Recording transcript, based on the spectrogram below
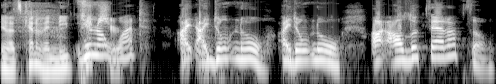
You know, it's kind of a neat picture. You know what? I, I don't know. I don't know. I, I'll look that up though.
